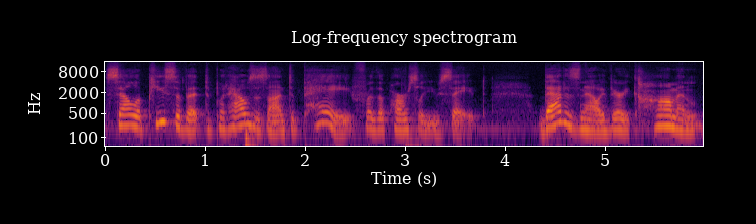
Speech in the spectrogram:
sell a piece of it to put houses on to pay for the parcel you saved. That is now a very common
